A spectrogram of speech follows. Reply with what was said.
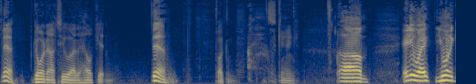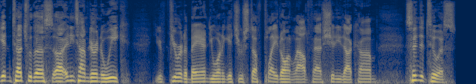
Yeah. going out to uh, the Hell Kitten. Yeah. Fucking skank. Um. Anyway, you want to get in touch with us uh, anytime during the week. If you're in a band, you want to get your stuff played on loudfastshitty.com, send it to us.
